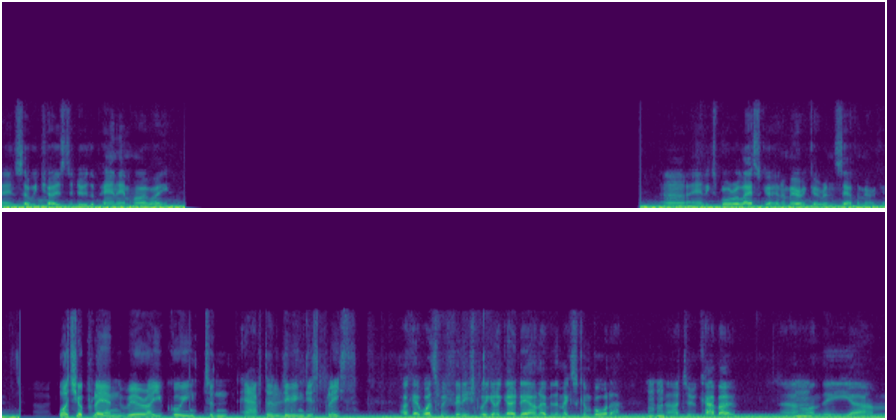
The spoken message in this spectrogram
and so we chose to do the Pan Am Highway. Uh, and explore Alaska and America and South America. What's your plan? Where are you going to after leaving this place? Okay, once we've finished, we're going to go down over the Mexican border Mhm. uh, to Cabo uh, Mhm. on the um,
